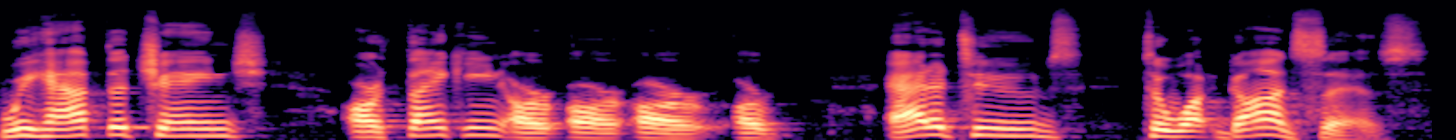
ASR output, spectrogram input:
We have to change our thinking, our, our, our, our attitudes to what God says.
